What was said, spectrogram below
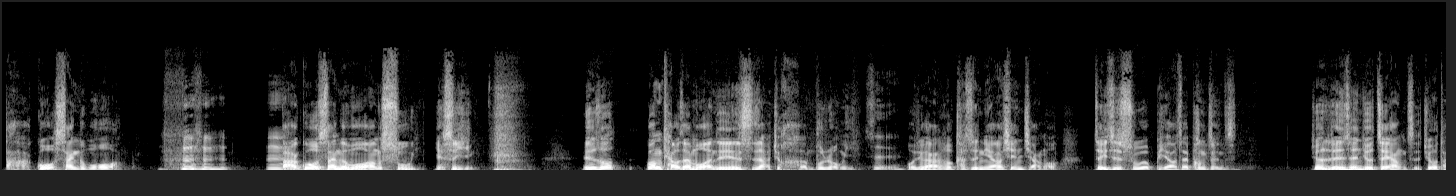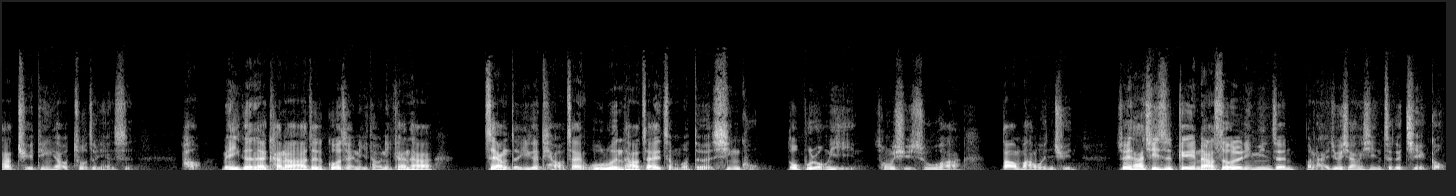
打过三个魔王，打过三个魔王输也是赢，也就是说，光挑战魔丸这件事啊就很不容易。是，我就跟他说，可是你要先讲哦，这一次输了，不要再碰政治，就人生就这样子，就他决定要做这件事。”好每一个人在看到他这个过程里头，你看他这样的一个挑战，无论他再怎么的辛苦，都不容易。从许淑华到马文君，所以他其实给那时候的林明珍本来就相信这个结构，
